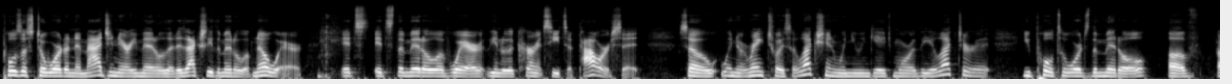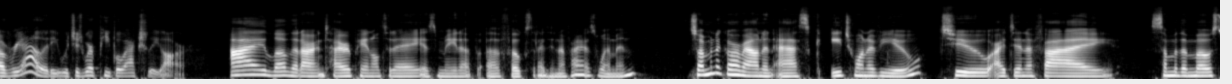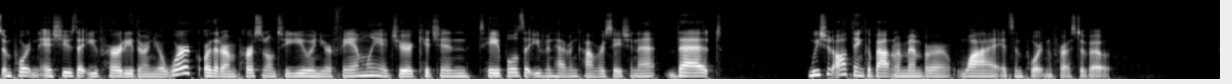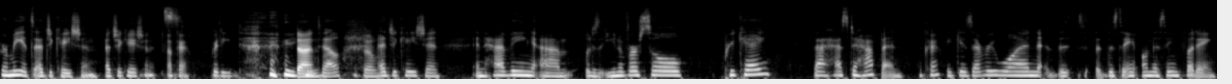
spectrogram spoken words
pulls us toward an imaginary middle that is actually the middle of nowhere. It's it's the middle of where you know the current seats of power sit. So in a ranked choice election, when you engage more of the electorate, you pull towards the middle of of reality, which is where people actually are. I love that our entire panel today is made up of folks that identify as women. So I'm going to go around and ask each one of you to identify some of the most important issues that you've heard either in your work or that are personal to you and your family at your kitchen tables that you've been having conversation at that we should all think about and remember why it's important for us to vote. For me, it's education. Education. It's Okay. Pretty, you Done. can tell. Boom. Education and having, um, what is it, universal pre K? That has to happen. Okay. It gives everyone the, the same on the same footing.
